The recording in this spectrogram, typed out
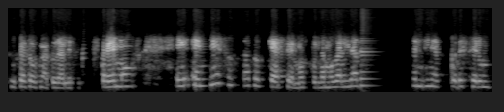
sucesos naturales extremos. En, esos casos, ¿qué hacemos? Pues la modalidad en línea puede ser un,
